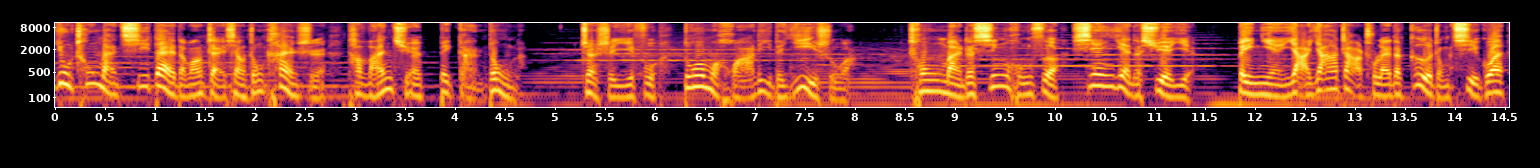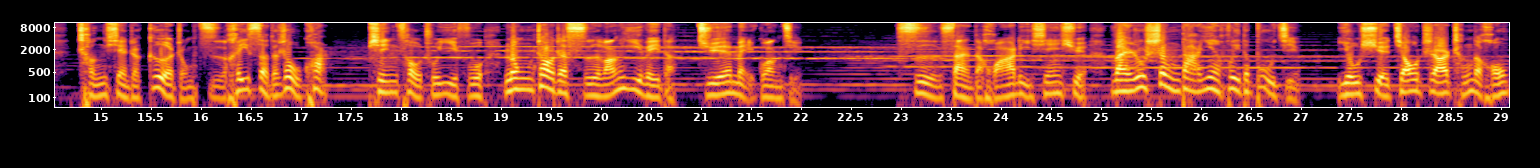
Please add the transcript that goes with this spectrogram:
又充满期待地往窄巷中看时，他完全被感动了。这是一幅多么华丽的艺术啊！充满着猩红色鲜艳的血液，被碾压压榨出来的各种器官，呈现着各种紫黑色的肉块，拼凑出一幅笼罩着死亡意味的绝美光景。四散的华丽鲜血，宛如盛大宴会的布景，由血交织而成的红，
